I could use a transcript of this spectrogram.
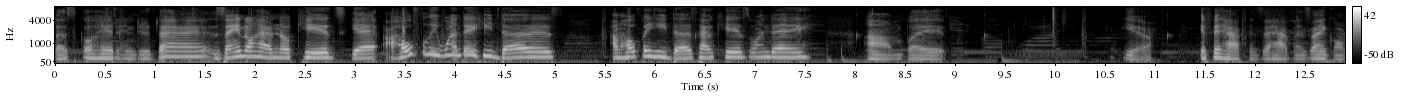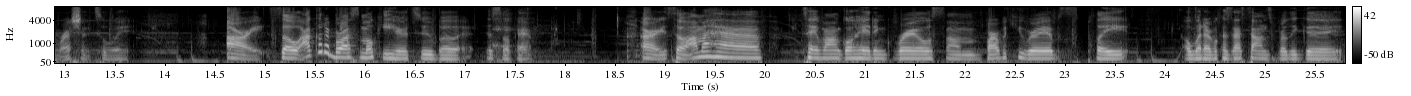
let's go ahead and do that. Zane don't have no kids yet. Hopefully one day he does. I'm hoping he does have kids one day. Um, but yeah, if it happens, it happens. I ain't gonna rush into it. All right, so I could have brought Smokey here too, but it's okay. All right, so I'm gonna have Tayvon go ahead and grill some barbecue ribs plate or whatever because that sounds really good.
